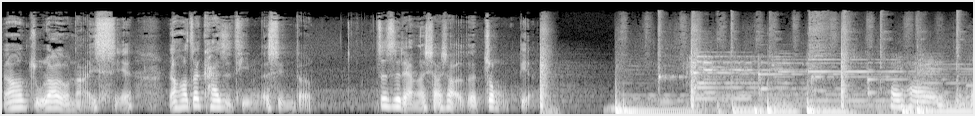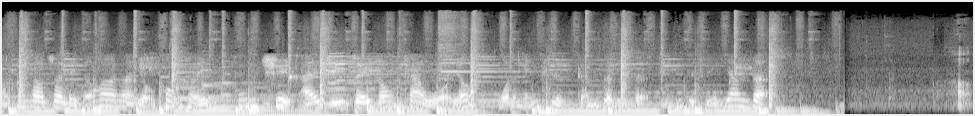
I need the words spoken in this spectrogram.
然后主要有哪一些，然后再开始提你的心得。这是两个小小的重点。嗨嗨，早听到这里的话呢，有空可以先去 IG 追踪一下我哟。我的名字跟这里的名字是一样的。好，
